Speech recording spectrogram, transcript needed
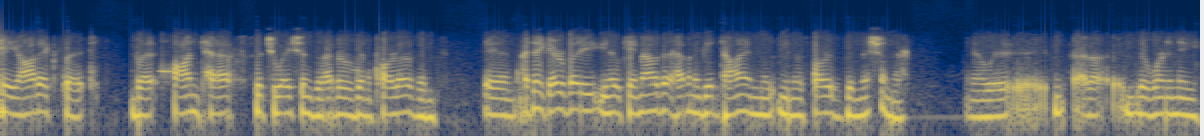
chaotic but but on task situations that I've ever been a part of and and I think everybody you know came out of it having a good time you know as far as the mission there you know it, it, a, there weren't any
